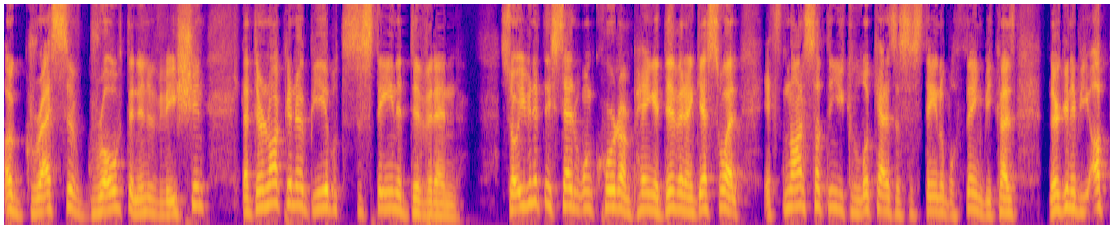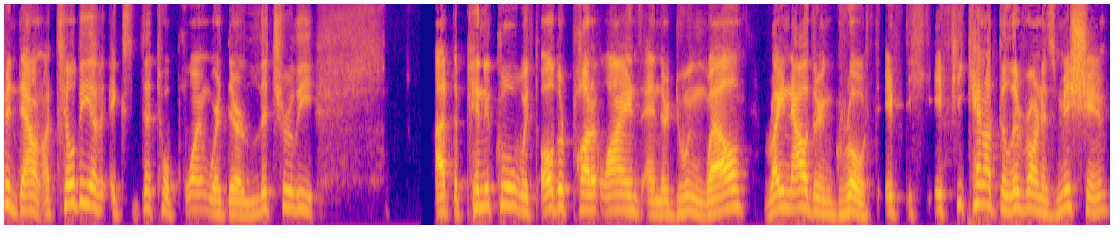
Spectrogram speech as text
aggressive growth and innovation that they're not going to be able to sustain a dividend so even if they said one quarter i'm paying a dividend guess what it's not something you can look at as a sustainable thing because they're going to be up and down until they get to a point where they're literally at the pinnacle with all their product lines and they're doing well. Right now, they're in growth. If if he cannot deliver on his mission,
